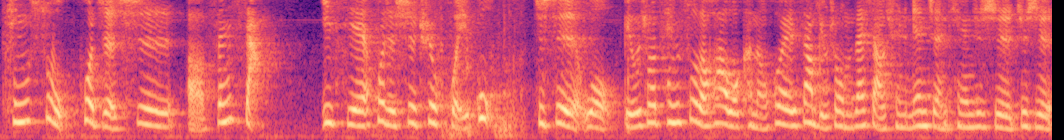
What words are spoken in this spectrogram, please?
倾诉，或者是呃分享一些，或者是去回顾。就是我，比如说倾诉的话，我可能会像比如说我们在小群里面整天就是就是，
